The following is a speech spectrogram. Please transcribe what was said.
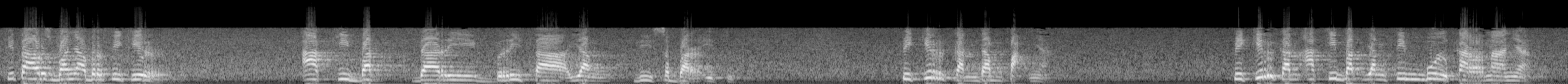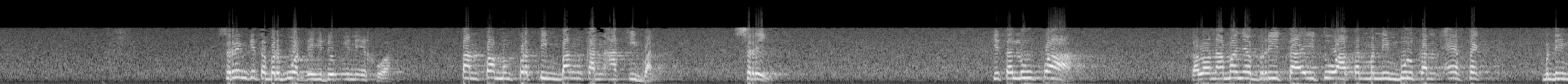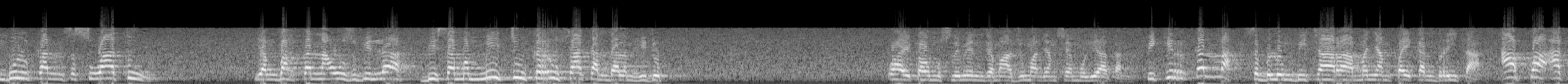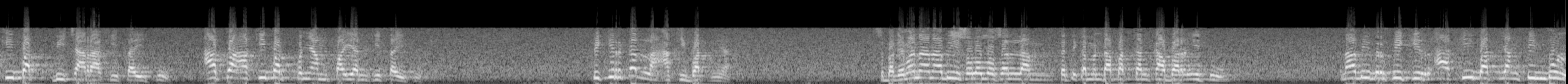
Kita harus banyak berpikir akibat dari berita yang disebar itu. Pikirkan dampaknya. Pikirkan akibat yang timbul karenanya Sering kita berbuat di hidup ini ikhwah. Tanpa mempertimbangkan akibat. Sering. Kita lupa. Kalau namanya berita itu akan menimbulkan efek. Menimbulkan sesuatu. Yang bahkan na'udzubillah bisa memicu kerusakan dalam hidup Wahai kaum muslimin jamaah Jumat yang saya muliakan, pikirkanlah sebelum bicara menyampaikan berita. Apa akibat bicara kita itu? Apa akibat penyampaian kita itu? Pikirkanlah akibatnya. Sebagaimana Nabi SAW ketika mendapatkan kabar itu, Nabi berpikir akibat yang timbul.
